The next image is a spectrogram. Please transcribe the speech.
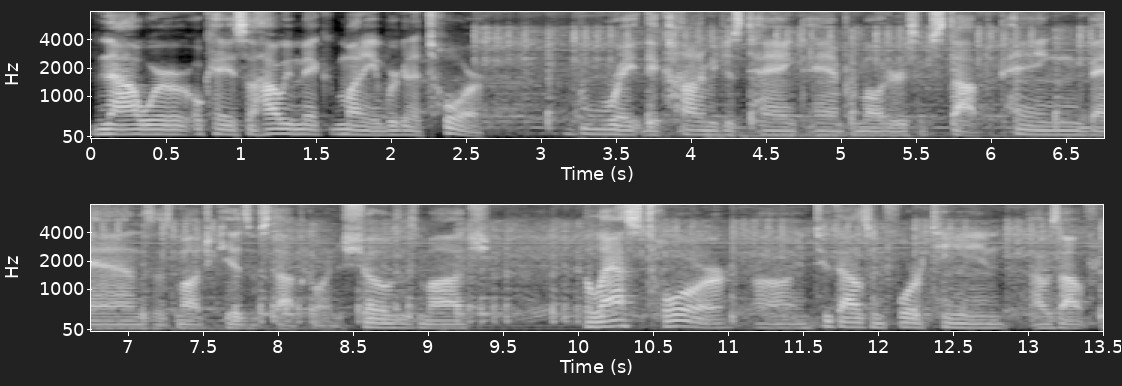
Now we're okay. So how we make money? We're gonna tour. Great. The economy just tanked, and promoters have stopped paying bands as much. Kids have stopped going to shows as much. The last tour uh, in 2014, I was out for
